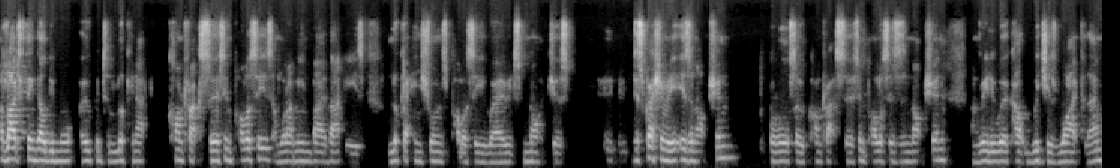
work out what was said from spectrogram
I'd like to think they'll be more open to looking at contract certain policies. And what I mean by that is look at insurance policy where it's not just discretionary is an option, but also contract certain policies is an option and really work out which is right for them.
